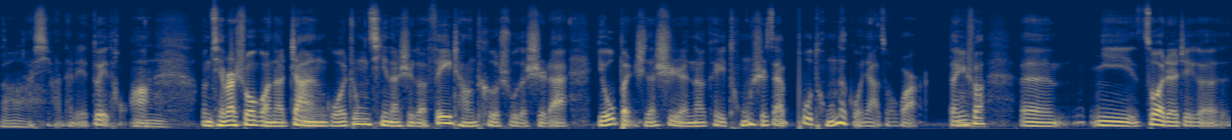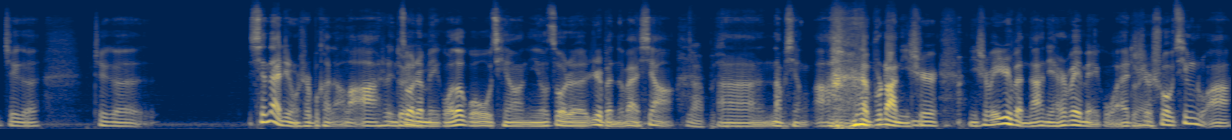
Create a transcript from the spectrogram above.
啊喜欢他这对头啊。嗯我们前面说过呢，战国中期呢是个非常特殊的时代，有本事的士人呢可以同时在不同的国家做官儿，等于说，呃，你做着这个这个这个现在这种事儿不可能了啊！说你对做着美国的国务卿，你又做着日本的外相那不行，啊、那不行啊！不知道你是你是为日本的，你还是为美国呀？这事儿说不清楚啊！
